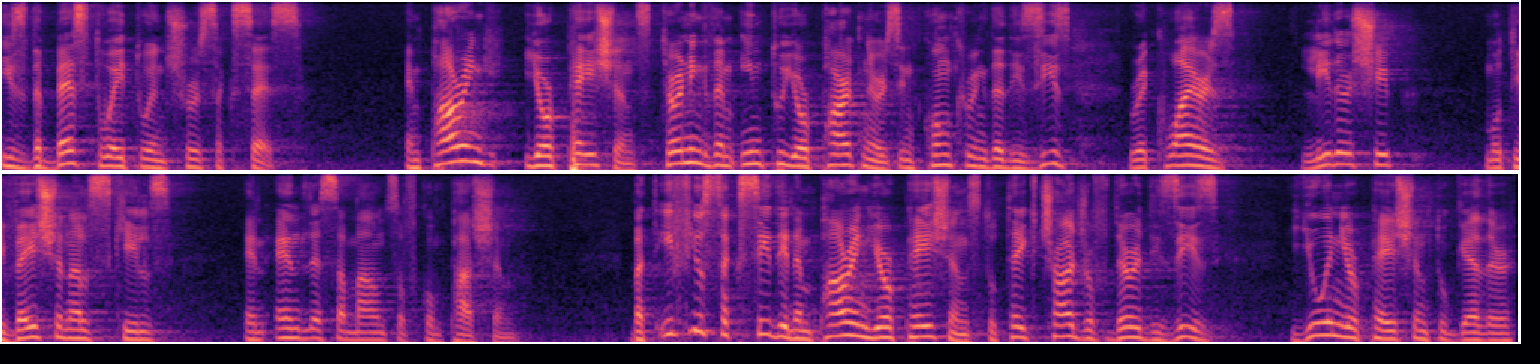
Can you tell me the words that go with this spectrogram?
is the best way to ensure success. Empowering your patients, turning them into your partners in conquering the disease, requires leadership, motivational skills, and endless amounts of compassion. But if you succeed in empowering your patients to take charge of their disease, you and your patient together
